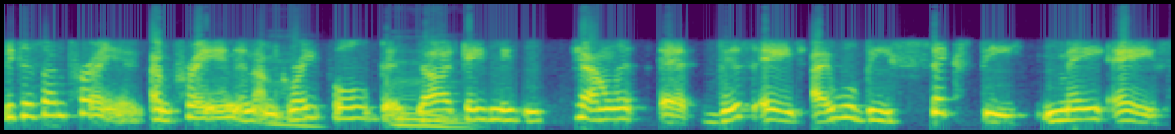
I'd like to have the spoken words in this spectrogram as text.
because I'm praying. I'm praying, and I'm grateful that God gave me this talent at this age. I will be sixty May eighth,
